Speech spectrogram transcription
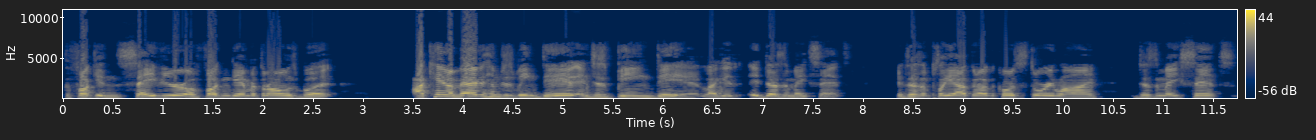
the fucking savior of fucking Game of Thrones, but I can't imagine him just being dead and just being dead. Like it, it doesn't make sense. It doesn't play out throughout the course of the storyline. Doesn't make sense.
